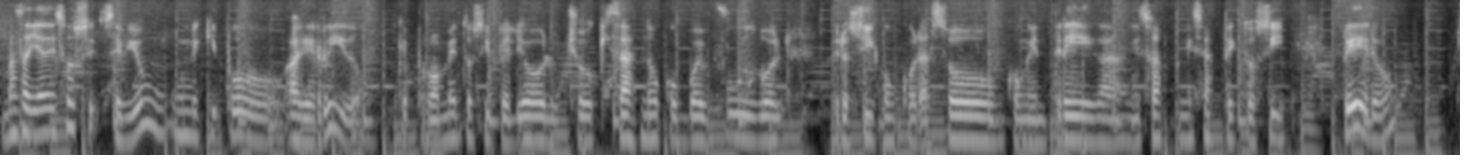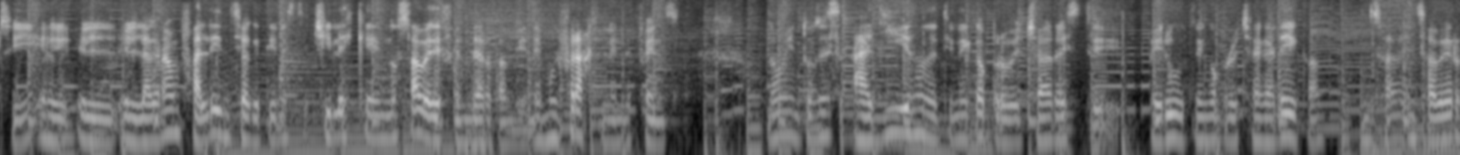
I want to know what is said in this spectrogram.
más allá de eso se, vio un, equipo aguerrido, que por momentos sí peleó, luchó, quizás no con buen fútbol, pero sí con corazón, con entrega, en, en ese aspecto sí. Pero sí, la gran falencia que tiene este Chile es que no sabe defender también, es muy frágil en defensa. ¿no? Entonces allí es donde tiene que aprovechar este Perú, tiene que aprovechar Gareca, en, saber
